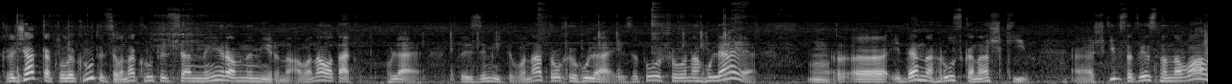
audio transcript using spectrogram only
крильчатка, коли крутиться, вона крутиться неравномірно, а вона отак гуляє. Тобто, замітьте, вона трохи гуляє. І за того, що вона гуляє, іде нагрузка на шків. Е, Шків, соответственно, на вал,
